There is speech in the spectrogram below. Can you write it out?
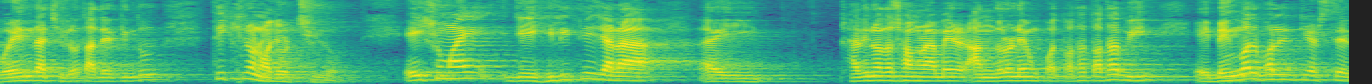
গোয়েন্দা ছিল তাদের কিন্তু তীক্ষ্ণ নজর ছিল। এই সময় যে হিলিতে যারা এই স্বাধীনতা সংগ্রামের আন্দোলন এবং তথা, তথাপি এই বেঙ্গল ভলেন্টিয়ার্সের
